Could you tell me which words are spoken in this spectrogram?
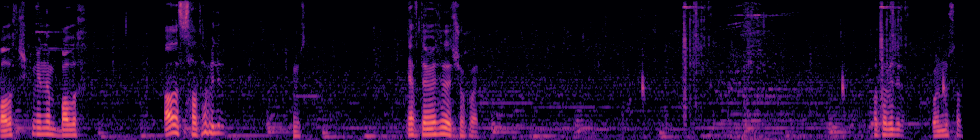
Balıkçı köyünden balık. Valla satabilir. FDMT de çok var. Satabilir. Oyunu sat.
